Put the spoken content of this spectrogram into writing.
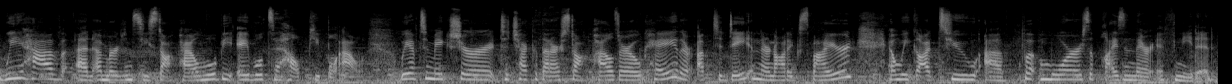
we have an emergency stockpile and we'll be able to help people out. We have to make sure to check that our stockpiles are okay, they're up to date, and they're not expired, and we got to uh, put more supplies in there if needed.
